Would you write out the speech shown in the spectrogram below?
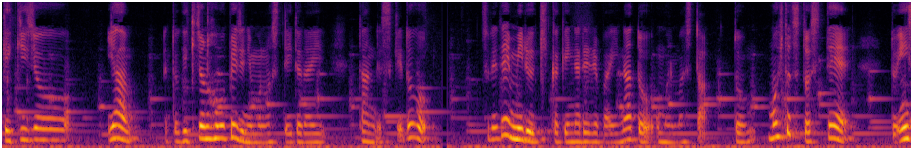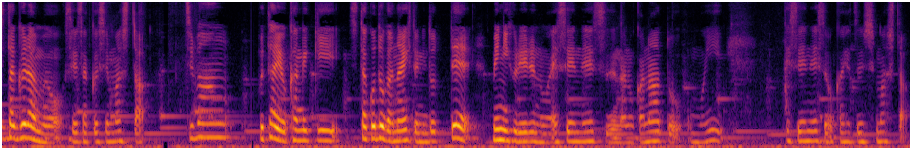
劇場や、えっと、劇場のホームページにも載せていただいたんですけど、それで見るきっかけになれればいいなと思いました。ともう一つとして、インスタグラムを制作しました。一番舞台を感激したことがない人にとって目に触れるのは SNS なのかなと思い、SNS を開発しました。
